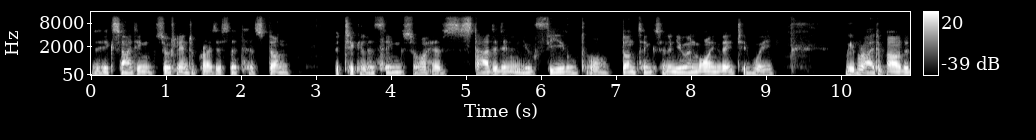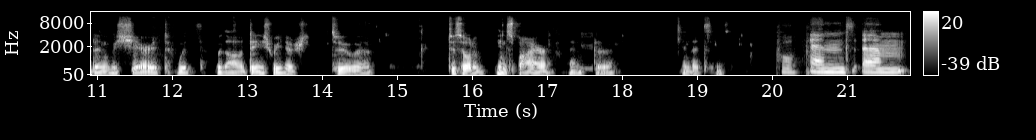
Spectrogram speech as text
exciting social enterprises that has done particular things or has started in a new field or done things in a new and more innovative way. We write about it and we share it with with our danish readers to uh, to sort of inspire and uh, in that sense. Cool. And um,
